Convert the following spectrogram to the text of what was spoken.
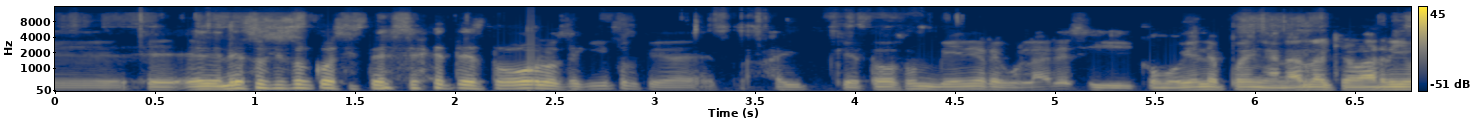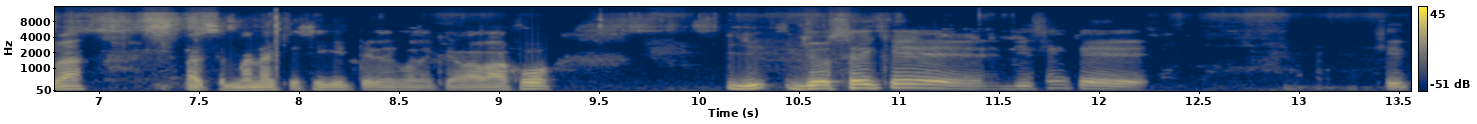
eh, eh, en eso sí son consistentes todos los equipos que hay, que todos son bien irregulares y como bien le pueden ganar la que va arriba, la semana que sigue pierden con el que va abajo. Y yo sé que dicen que, que,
